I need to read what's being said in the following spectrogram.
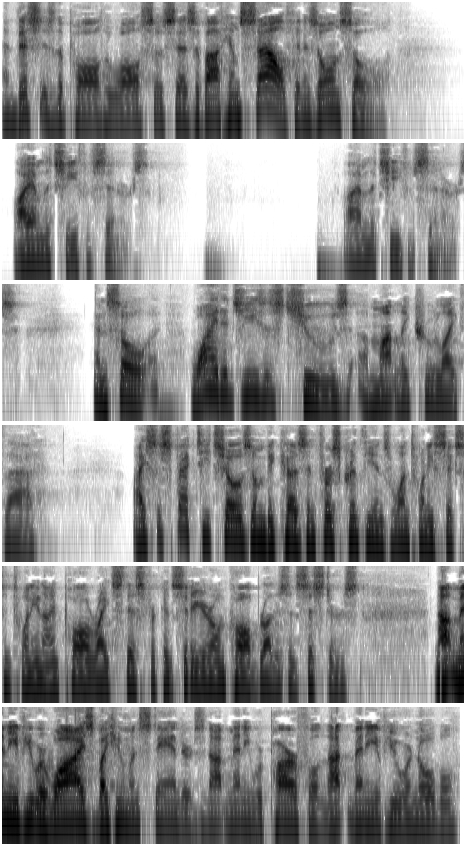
And this is the Paul who also says about himself in his own soul, I am the chief of sinners. I am the chief of sinners. And so, why did Jesus choose a motley crew like that? I suspect he chose them because in 1 Corinthians 1 26 and 29, Paul writes this For consider your own call, brothers and sisters. Not many of you were wise by human standards, not many were powerful, not many of you were noble,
